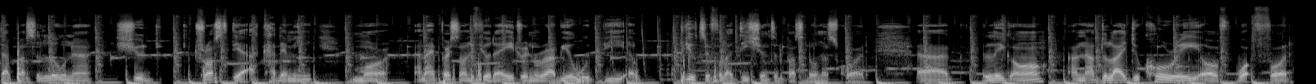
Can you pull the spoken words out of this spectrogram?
that Barcelona should trust their academy more. And I personally feel that Adrien Rabiot would be a beautiful addition to the Barcelona squad. Uh, Ligue 1 and Abdoulaye Doucouré of Watford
